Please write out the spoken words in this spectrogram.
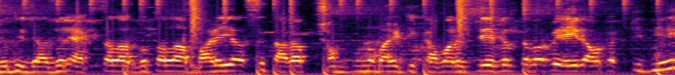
যদি যাদের একতলা দোতলা বাড়ি আছে তারা সম্পূর্ণ বাড়িটি কাভারেজ দিয়ে ফেলতে পারবে এই রাউটারটি দিয়ে।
